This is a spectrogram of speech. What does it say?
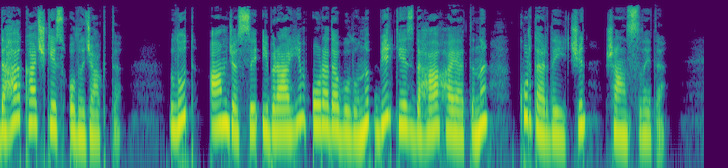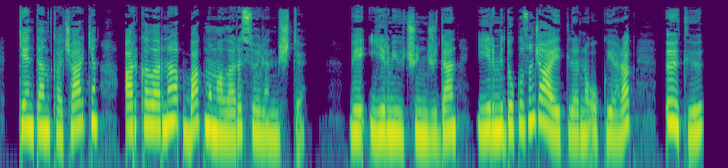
daha kaç kez olacaktı. Lut amcası İbrahim orada bulunup bir kez daha hayatını kurtardığı için şanslıydı. Kentten kaçarken arkalarına bakmamaları söylenmişti. Ve 23.den 29. ayetlerini okuyarak öyküyü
